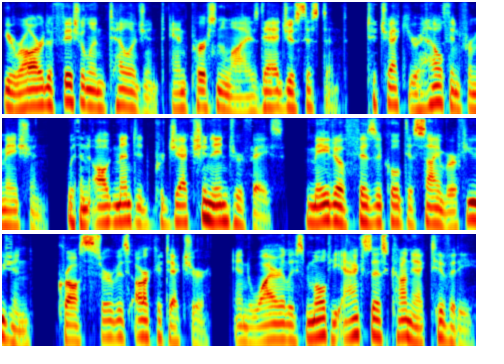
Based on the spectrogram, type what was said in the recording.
your artificial intelligent and personalized edge assistant to check your health information with an augmented projection interface made of physical to cyber fusion, cross-service architecture, and wireless multi-access connectivity.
